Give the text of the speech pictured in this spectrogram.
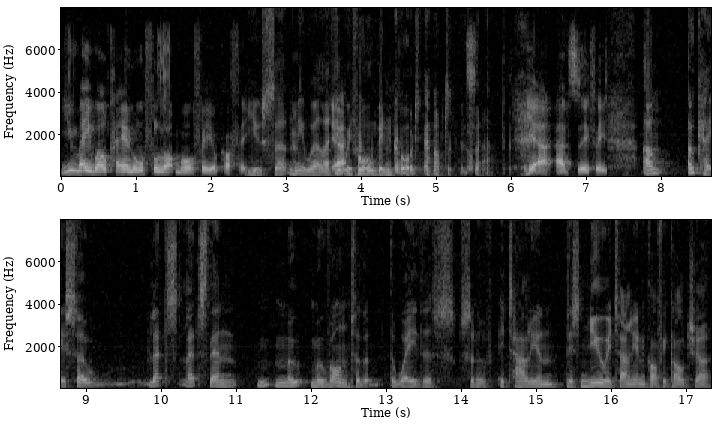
you may well pay an awful lot more for your coffee. You certainly will. I yeah? think we've all been caught out with that. Yeah, absolutely. Um, okay, so let's let's then move move on to the the way this sort of Italian, this new Italian coffee culture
